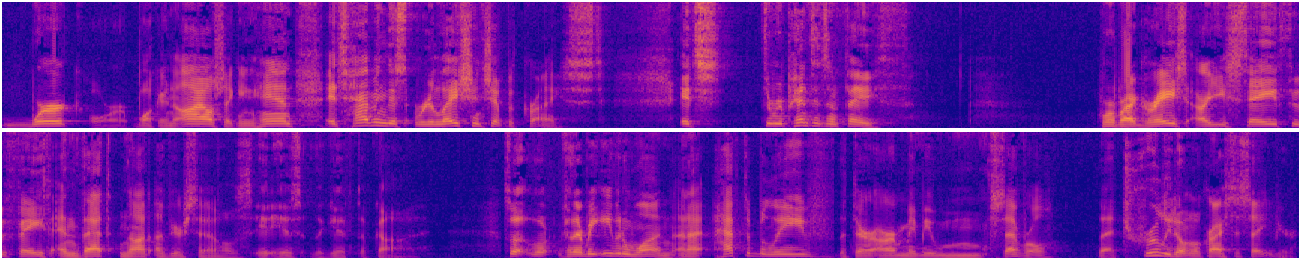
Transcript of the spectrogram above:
work or walking an aisle, shaking a hand. It's having this relationship with Christ. It's through repentance and faith for by grace are ye saved through faith, and that not of yourselves. It is the gift of God. So, for there be even one, and I have to believe that there are maybe several that truly don't know Christ as Savior.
